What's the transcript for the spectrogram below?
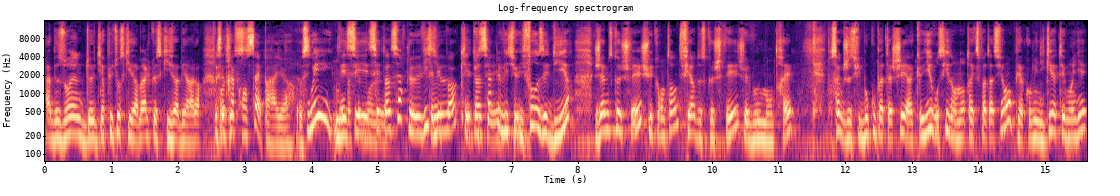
a besoin de dire plutôt ce qui va mal que ce qui va bien. Alors, c'est très français par ailleurs. Aussi. Oui, mais c'est un cercle vicieux l'époque. C'est un cercle vicieux. Il faut oser dire j'aime ce que je fais, je suis contente, fière de ce que je fais, je vais vous le montrer. C'est pour ça que je suis beaucoup attachée à accueillir aussi dans notre exploitation, puis à communiquer, à témoigner,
